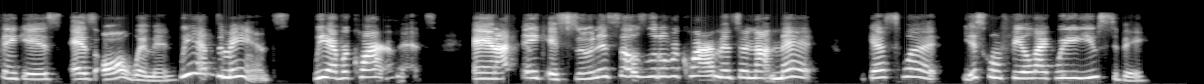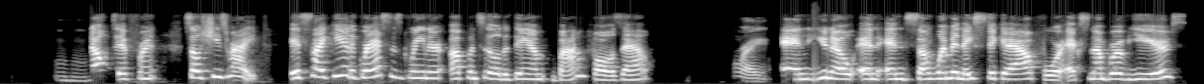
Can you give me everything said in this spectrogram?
think is as all women we have demands. We have requirements. And i think as soon as those little requirements are not met guess what? It's going to feel like where you used to be. Mm-hmm. no different. So she's right. It's like yeah the grass is greener up until the damn bottom falls out. Right. And you know and and some women they stick it out for x number of years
